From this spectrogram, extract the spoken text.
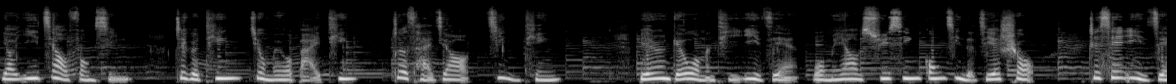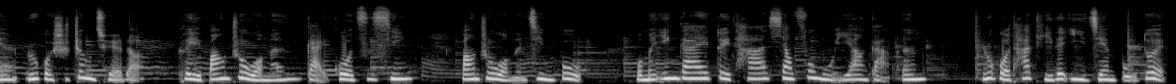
要依教奉行。这个听就没有白听，这才叫敬听。别人给我们提意见，我们要虚心恭敬地接受。这些意见如果是正确的，可以帮助我们改过自新，帮助我们进步。我们应该对他像父母一样感恩。如果他提的意见不对，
